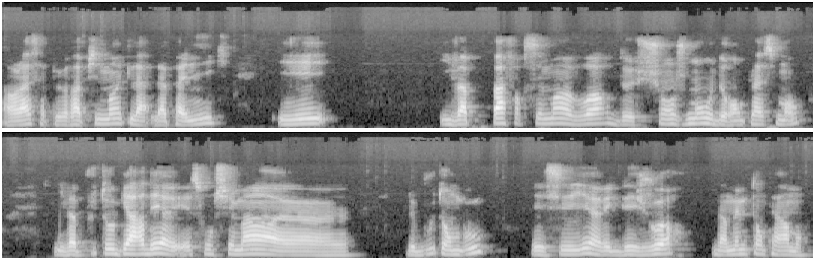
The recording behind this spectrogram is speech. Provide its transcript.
alors là, ça peut rapidement être la, panique et il va pas forcément avoir de changement ou de remplacement. Il va plutôt garder son schéma euh, de bout en bout et essayer avec des joueurs d'un même tempérament.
